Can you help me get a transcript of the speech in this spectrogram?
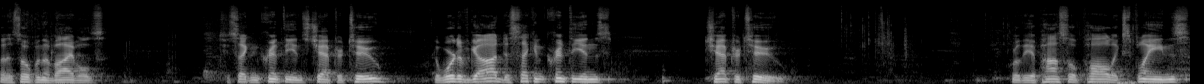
Let us open the Bibles to 2 Corinthians chapter 2, the Word of God to 2 Corinthians chapter 2, where the Apostle Paul explains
